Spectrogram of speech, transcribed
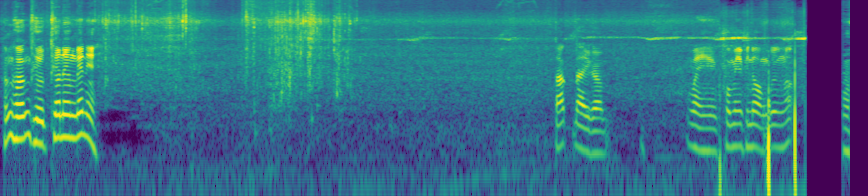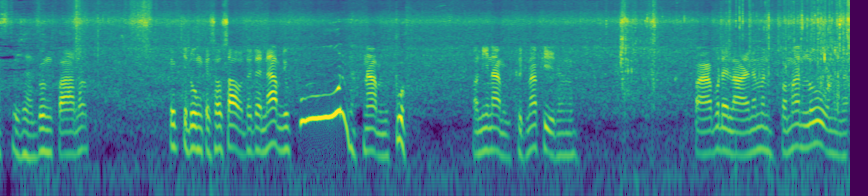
เฮิงเฮิงๆถือเท่านึงได้นี่ตักได้ครับไว้พ่อแม่พี่น้องเบิ่งเนาะอะไปหาเบิ่งปลาเนาะตึกจะดุงแต่เศร้าๆแต่แต่น้ำอยู่ปูนน้ำอยู่ปูตอนนี้น้ำขึ้นมาพี่ทางปลาบ่ได้หลายนะมันประมาณโลนี่แหละ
